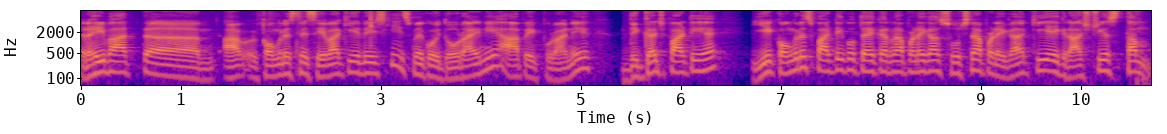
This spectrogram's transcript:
रही बात आप, कांग्रेस ने सेवा की है देश की, इसमें कोई दो राय नहीं है, आप एक पुराने दिग्गज पार्टी हैं। ये कांग्रेस पार्टी को तय करना पड़ेगा, सोचना पड़ेगा कि एक राष्ट्रीय स्तंभ,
